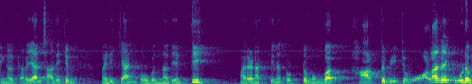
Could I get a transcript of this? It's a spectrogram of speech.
നിങ്ങൾക്കറിയാൻ സാധിക്കും മരിക്കാൻ പോകുന്ന വ്യക്തി മരണത്തിന് തൊട്ട് മുമ്പ് ഹാർട്ട് ബീറ്റ് വളരെ കൂടും.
